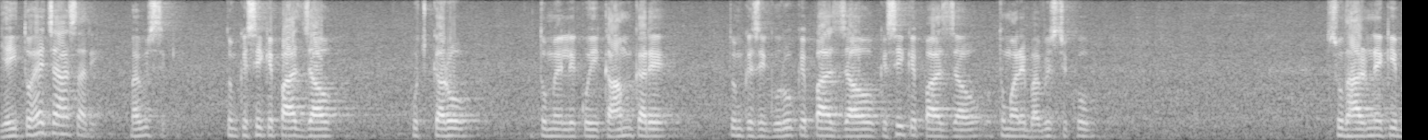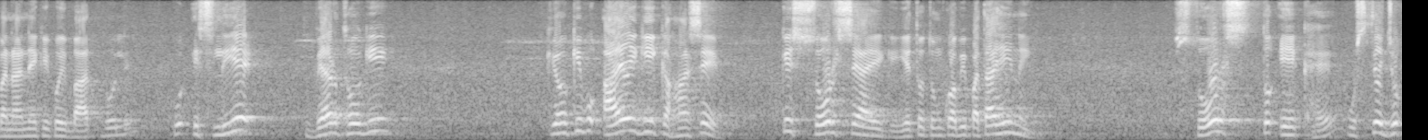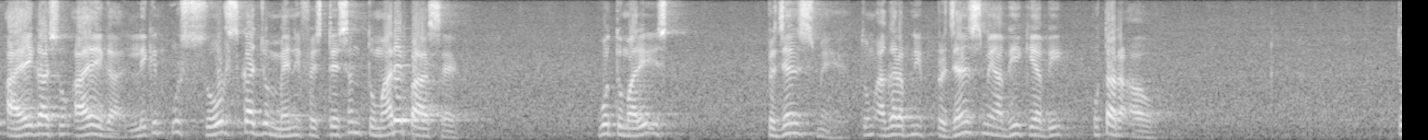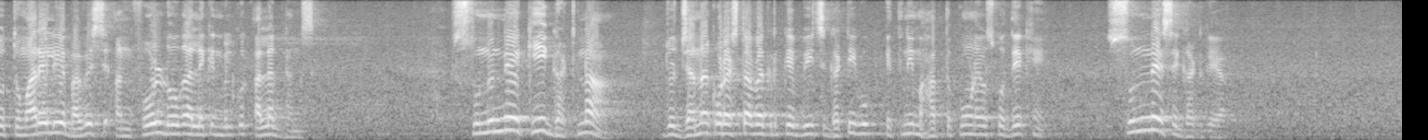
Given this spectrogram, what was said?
यही तो है चाह सारी भविष्य की। तुम किसी के पास जाओ, कुछ करो, तुम्हें लिए कोई काम करे, तुम किसी गुरु के पास जाओ, किसी के पास जाओ, तुम्हारे भविष्य को सुधारने की, बनाने की कोई बात बोले। वो इसलिए व्यर्थ होगी क्योंकि वो आएगी कहाँ से? किस सोर्स से आएगी? ये तो तुमको अभी पता ही नहीं। सोर्स तो एक है, उससे जो आएगा सो आएगा, लेकिन उस सोर्स का जो मैनिफेस्टेशन तुम्हारे पास है, वो तुम्हारी इस प्रेजेंस में है। तुम अगर अपनी प्रेजेंस में अभी के अभी उतर आओ तो तुम्हारे लिए भविष्य अनफोल्ड होगा, लेकिन बिल्कुल अलग ढंग से। सुनने की घटना जो जनक और अष्टावक्र के बीच घटी वो इतनी महत्वपूर्ण है, उसको देखें, सुनने से घट गया।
